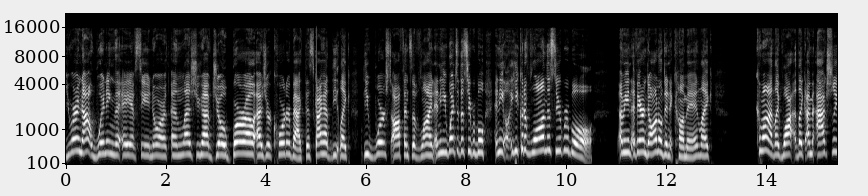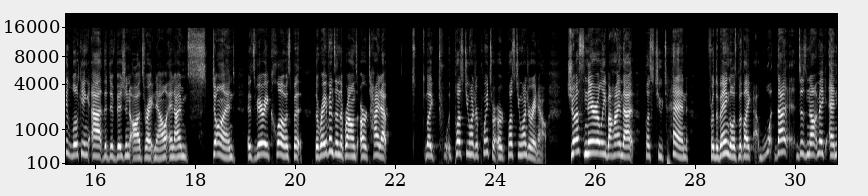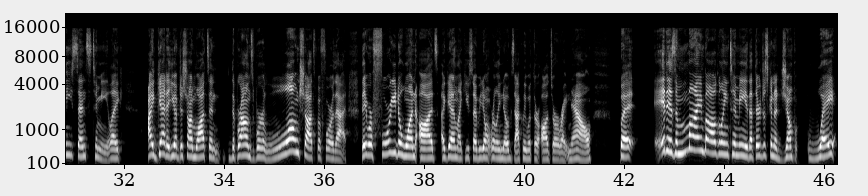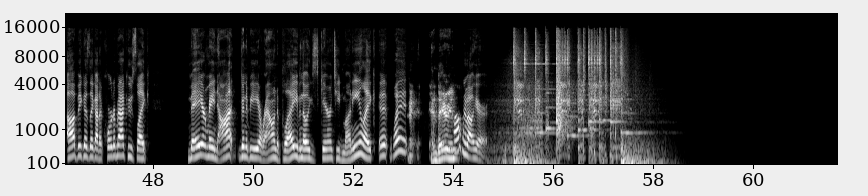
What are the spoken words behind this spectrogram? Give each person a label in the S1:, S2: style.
S1: You are not winning the AFC North unless you have Joe Burrow as your quarterback. This guy had the like the worst offensive line and he went to the Super Bowl and he he could have won the Super Bowl. I mean, if Aaron Donald didn't come in, like come on, like why like I'm actually looking at the division odds right now and I'm stunned. It's very close, but the Ravens and the Browns are tied up like plus 200 points or plus 200 right now. Just narrowly behind that plus 210 for the Bengals, but like what that does not make any sense to me. Like I get it. You have Deshaun Watson. The Browns were long shots before that. They were 40 to 1 odds. Again, like you said, we don't really know exactly what their odds are right now, but it is mind boggling to me that they're just going to jump way up because they got a quarterback who's like may or may not going to be around to play, even though he's guaranteed money. Like, it, what?
S2: And they're
S1: what
S2: in
S1: talking about here.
